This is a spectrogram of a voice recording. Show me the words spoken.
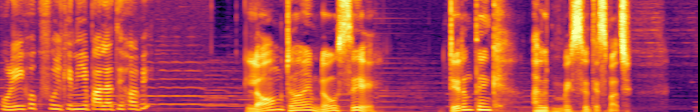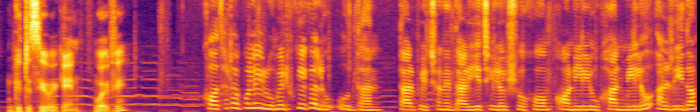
করেই হোক ফুলকে নিয়ে পালাতে হবে Long time no see. Didn't think I would miss you this much. Good to see you again, wifey. কথাটা বলেই রুমে ঢুকে গেল উদ্যান তার পেছনে দাঁড়িয়ে ছিল সোহম অনিল উহান মিলো আর রিদম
